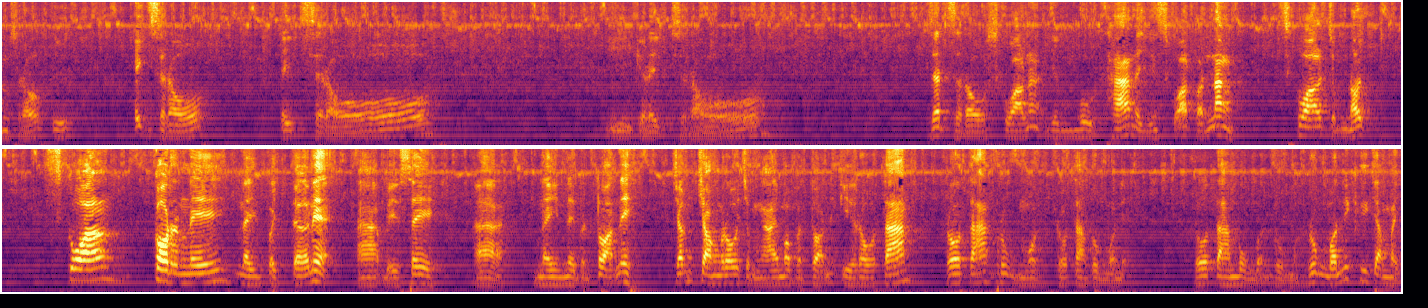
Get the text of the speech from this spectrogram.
M0 គឺ x0 x0 y0 z0 ស្គាល់ណាយើងមូលដ្ឋានដែលយើងស្គាល់ប៉ុណ្ណឹងស្គាល់ចំណុចស្គាល់ករណីនៃ vector នេះ ABC នៃនៃបន្ទាត់នេះអញ្ចឹងចង់រកចម្ងាយមកបន្ទាត់នេះគេរកតាមរកតាមរូបមន្តរកតាមរូបមន្តនេះរកតាមរូបមន្តរូបមន្តរូបមន្តនេះគឺយ៉ាងម៉េច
